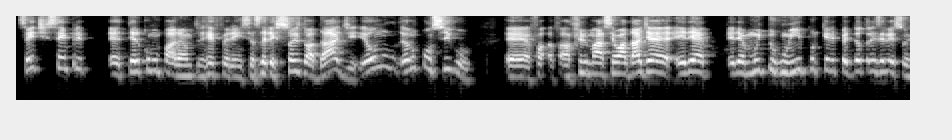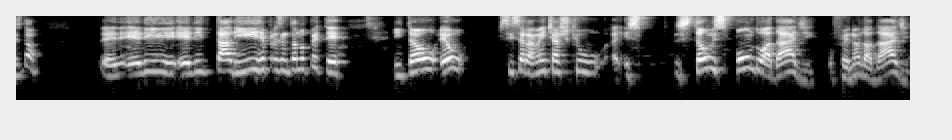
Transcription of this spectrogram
se a gente sempre é, ter como parâmetro de referência as eleições do Haddad, eu não, eu não consigo é, afirmar assim, o Haddad é, ele é, ele é muito ruim porque ele perdeu três eleições. Não. Ele, ele, ele tá ali representando o PT. Então, eu, sinceramente, acho que o, estão expondo o Haddad, o Fernando Haddad,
